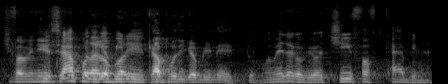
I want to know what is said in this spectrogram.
ci fa venire il sempre capo di gabinetto. capo di gabinetto. Vuoi mettere proprio chief of cabinet?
